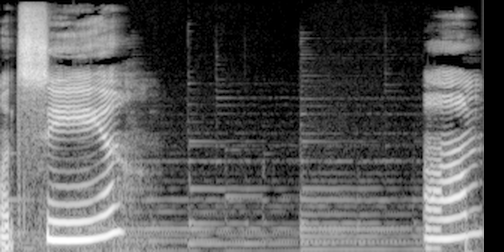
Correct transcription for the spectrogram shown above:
Let's see. Um.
